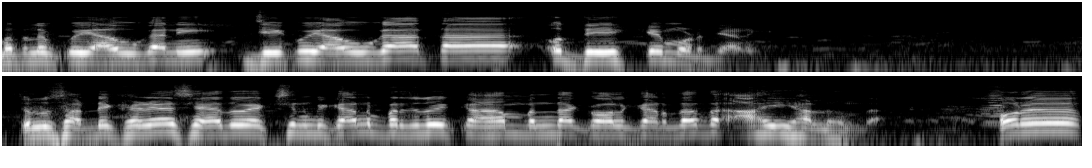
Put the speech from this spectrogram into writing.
ਮਤਲਬ ਕੋਈ ਆਊਗਾ ਨਹੀਂ। ਜੇ ਕੋਈ ਆਊਗਾ ਤਾਂ ਉਹ ਦੇਖ ਕੇ ਮੁੜ ਜਾਣਗੇ। ਚਲੋ ਸਾਡੇ ਖੜੇ ਆ ਸ਼ਾਇਦ ਉਹ ਐਕਸ਼ਨ ਵੀ ਕਰਨ, ਪਰ ਜਦੋਂ ਇੱਕ ਆਮ ਬੰਦਾ ਕਾਲ ਕਰਦਾ ਤਾਂ ਆਹੀ ਹੱਲ ਹੁੰਦਾ। ਔਰ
